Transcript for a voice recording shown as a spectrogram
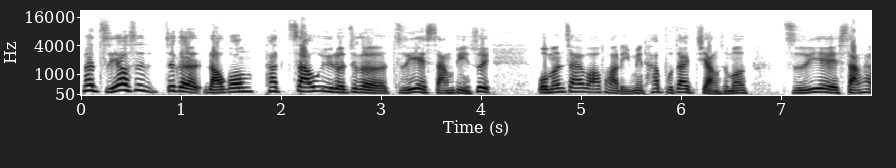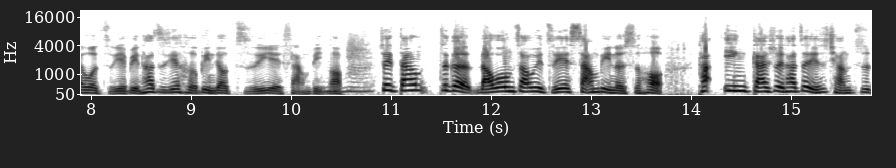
那只要是这个劳工他遭遇了这个职业伤病，所以我们在劳法里面他不再讲什么。职业伤害或职业病，他直接合并叫职业伤病哦。嗯、所以当这个劳工遭遇职业伤病的时候，他应该，所以他这里是强制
